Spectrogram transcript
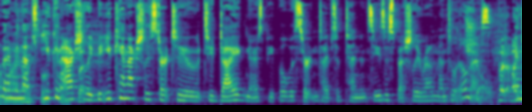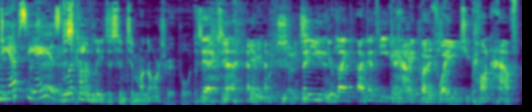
but I mean that's you can actually, but you can actually start to to diagnose people with certain types of tendencies, especially around mental illness. but I and the just- FCA uh, is This looking. kind of leads us into Minority Report, doesn't it? 'Cause you- you know, But you like, I don't think you can have it both ways. You can't have,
